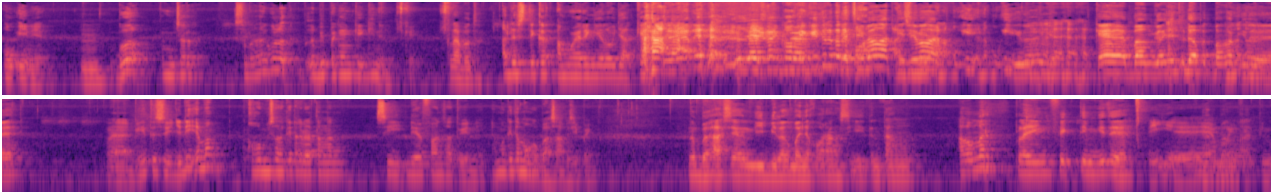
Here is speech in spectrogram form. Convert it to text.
UI nih ya. Hmm. Gue ngincer sebenarnya gue lebih pengen kayak gini loh, kayak Kenapa tuh? ada stiker I'm wearing yellow jacket. ya kan? Iya kan kalau kayak gitu kan ada Kece banget, kece banget. Anak UI, anak UI gitu. kayak. Kayak bangganya tuh dapat banget gitu ya. Nah, gitu sih. Jadi emang kalau misalnya kita kedatangan si Devan satu ini, emang kita mau ngebahas apa sih, Peng? Ngebahas yang dibilang banyak orang sih tentang apa mer playing victim gitu ya. Iya yang banget. penting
